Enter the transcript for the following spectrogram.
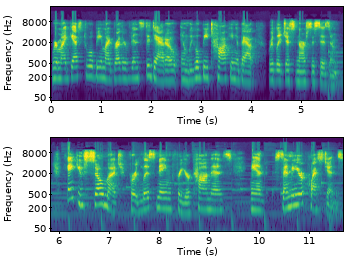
where my guest will be my brother Vince Didato, and we will be talking about religious narcissism. Thank you so much for listening, for your comments, and send me your questions.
